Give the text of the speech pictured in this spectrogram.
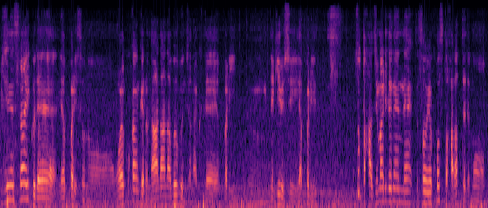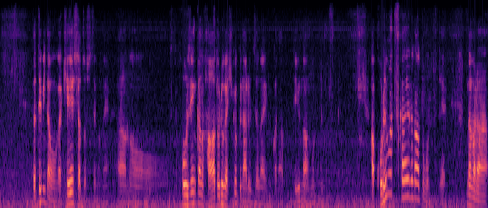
ビジネスライクで、やっぱりその親子関係のなあなあな部分じゃなくて、やっぱり、うん、できるし、やっぱりちょっと始まりでね、ねそういうコスト払ってでも、やってみた方が経営者としてのね、あの法人化のハードルが低くなるんじゃないのかなっていうのは思ってますね。あ、これは使えるなと思ってて。だから、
